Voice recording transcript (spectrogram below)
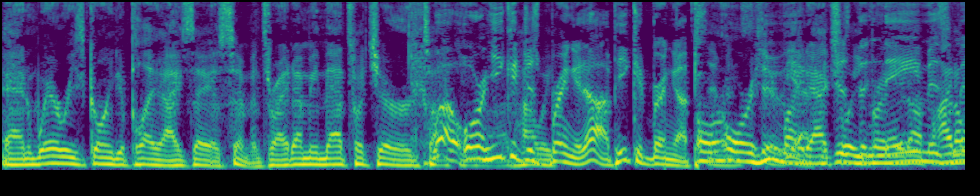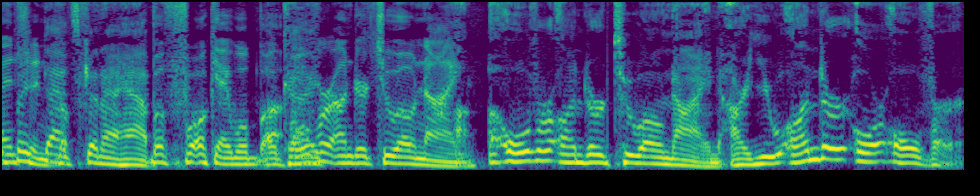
and where he's going to play Isaiah Simmons? Right? I mean, that's what you're talking. About. Well, or he could just bring it up. He could bring up Or- Simmons or he too. might yeah, actually the name up. is I don't think that's gonna happen. Before, okay, well, uh, Okay. over under 209. Uh, over under 209. Are you under or over?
